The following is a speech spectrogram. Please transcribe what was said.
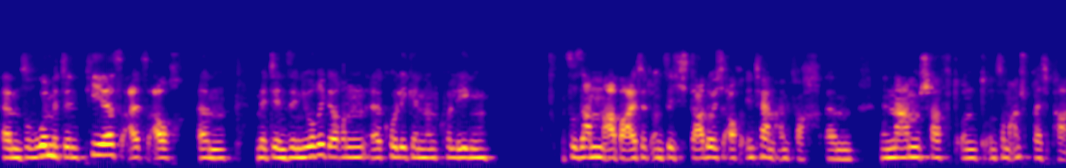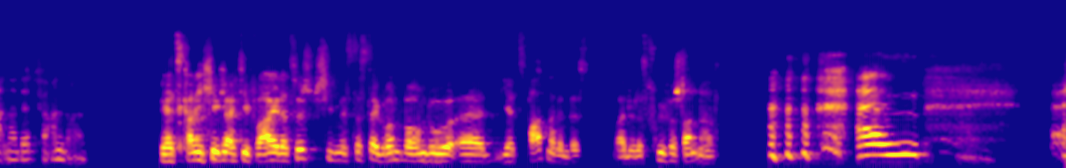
ähm, sowohl mit den Peers als auch ähm, mit den seniorigeren äh, Kolleginnen und Kollegen zusammenarbeitet und sich dadurch auch intern einfach ähm, einen Namen schafft und, und zum Ansprechpartner wird für andere. Jetzt kann ich hier gleich die Frage dazwischen schieben. Ist das der Grund, warum du äh, jetzt Partnerin bist? Weil du das früh verstanden hast? ähm, äh,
